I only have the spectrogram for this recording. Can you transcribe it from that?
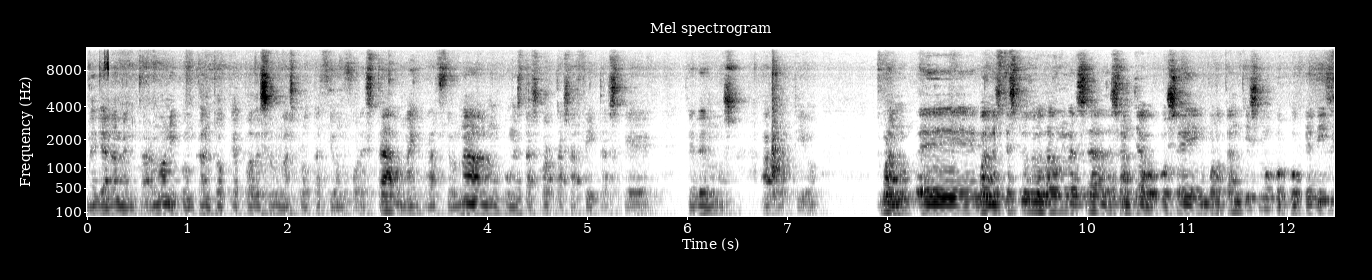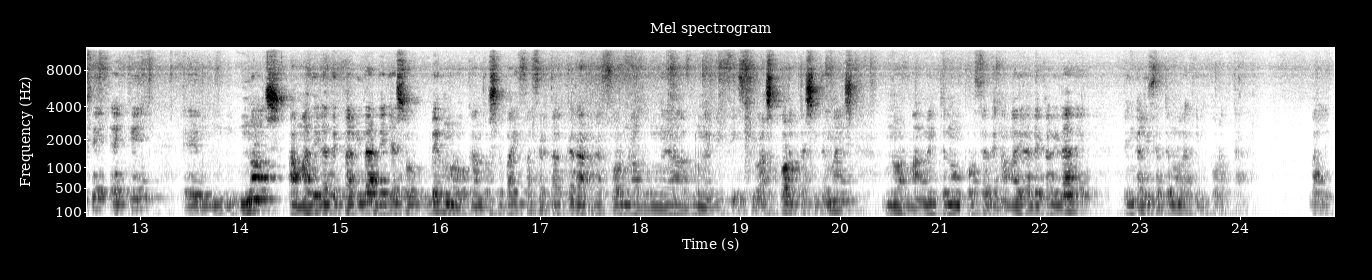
medianamente armónico, en canto que pode ser unha explotación forestal, máis racional, non con estas cortas aceitas que, que vemos a cotio. Bueno, eh, bueno, este estudo da Universidade de Santiago pois é importantísimo porque o que dice é que eh, nós a madeira de calidade, ya so vémolo cando se vai facer calquera reforma dunha, dun edificio, as portas e demais, normalmente non proceden a madeira de calidade, en Galiza temos que importar vale?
